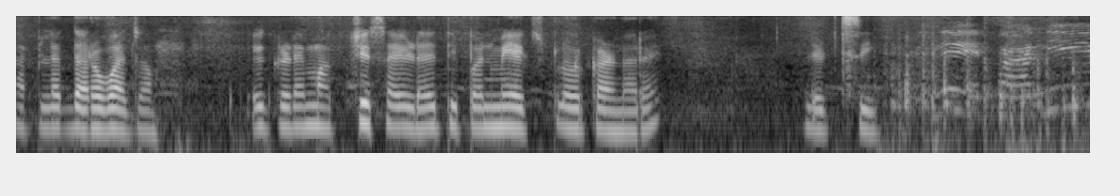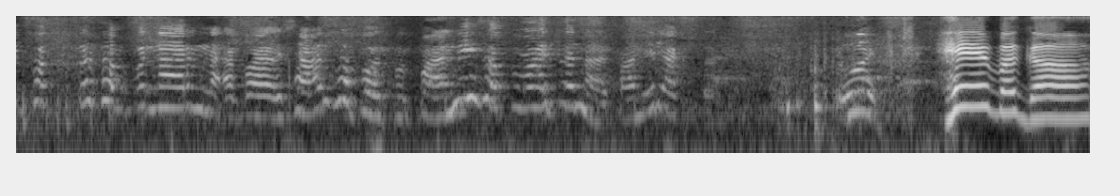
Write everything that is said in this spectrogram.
आपला दरवाजा. इकडे मागची साईड आहे ती पण मी एक्सप्लोअर करणार आहे. लेट सी पाणी फक्त संपणार पण पाणी संपवायचं नाही पाणी लागतं. हे बघा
